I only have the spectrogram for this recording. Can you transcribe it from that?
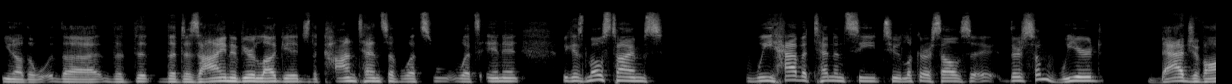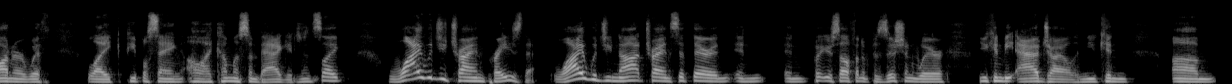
you know the the the the, the design of your luggage, the contents of what's what's in it, because most times we have a tendency to look at ourselves. Uh, there's some weird badge of honor with like people saying, "Oh, I come with some baggage," and it's like, why would you try and praise that why would you not try and sit there and and and put yourself in a position where you can be agile and you can um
